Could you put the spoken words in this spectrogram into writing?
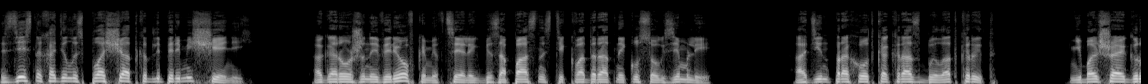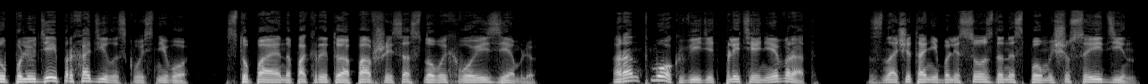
здесь находилась площадка для перемещений, огороженный веревками в целях безопасности квадратный кусок земли. Один проход как раз был открыт. Небольшая группа людей проходила сквозь него, ступая на покрытую опавшей сосновой хвоей землю. Рант мог видеть плетение врат. Значит, они были созданы с помощью Саидин.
